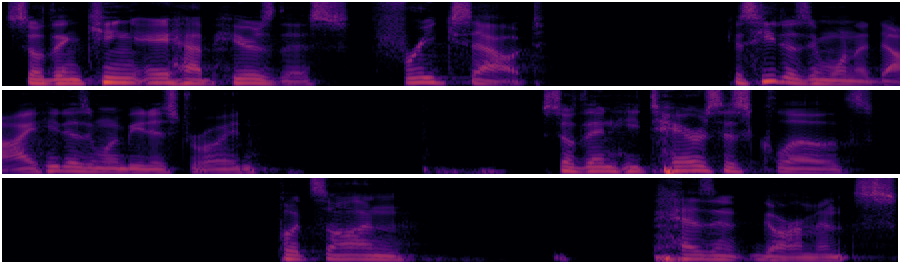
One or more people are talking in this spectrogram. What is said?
So then King Ahab hears this, freaks out, because he doesn't want to die, he doesn't want to be destroyed. So then he tears his clothes, puts on peasant garments,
